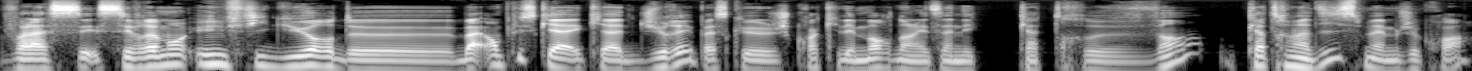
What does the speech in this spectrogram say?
Voilà, c'est vraiment une figure de. bah, en plus, qui a, qui a duré, parce que je crois qu'il est mort dans les années 80, 90 même, je crois.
